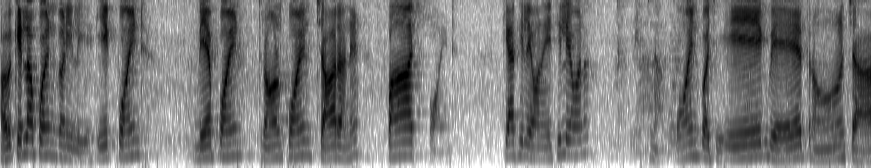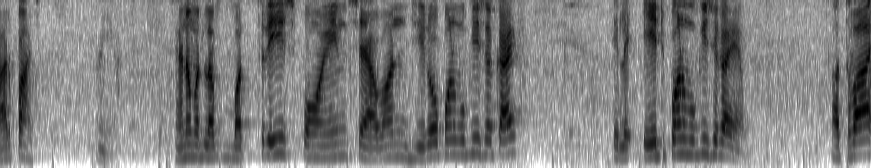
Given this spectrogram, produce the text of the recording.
હવે કેટલા પોઈન્ટ ગણી લઈએ? એક પોઈન્ટ બે પોઈન્ટ ત્રણ પોઈન્ટ ચાર અને પાંચ પોઈન્ટ. ક્યાંથી લેવાના? અહીંથી લેવાના? ના, પોઈન્ટ પછી. એક, બે, ત્રણ, ચાર, પાંચ. અહીંયા. એનો મતલબ બત્રીસ પોઈન્ટ સેવન જીરો પણ મૂકી શકાય. એટલે એટ પણ મૂકી શકાય એમ. અથવા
